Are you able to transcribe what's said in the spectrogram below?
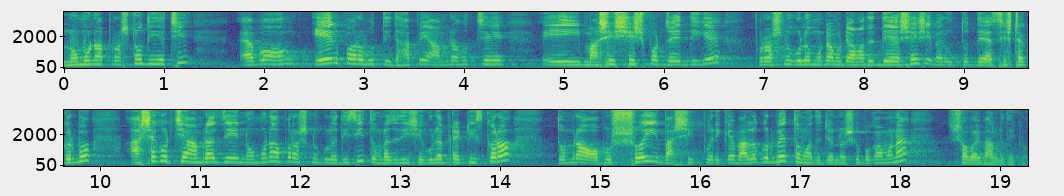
নমুনা প্রশ্ন দিয়েছি এবং এর পরবর্তী ধাপে আমরা হচ্ছে এই মাসের শেষ পর্যায়ের দিকে প্রশ্নগুলো মোটামুটি আমাদের দেওয়া শেষ, এবার উত্তর দেওয়ার চেষ্টা করব। আশা করছি আমরা যে নমুনা প্রশ্নগুলো দিছি, তোমরা যদি সেগুলো প্র্যাকটিস করো, তোমরা অবশ্যই বার্ষিক পরীক্ষায় ভালো করবে। তোমাদের জন্য শুভকামনা। সবাই ভালো থেকো।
